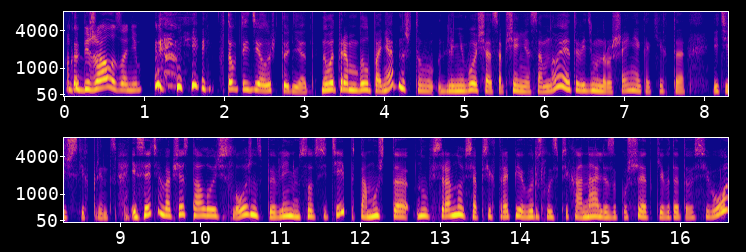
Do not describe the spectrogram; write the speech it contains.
А ты бежала за ним? В том-то и дело, что нет. Но вот прям было понятно, что для него сейчас общение со мной — это, видимо, нарушение каких-то этических принципов. И с этим вообще стало очень сложно с появлением соцсетей, потому что, ну, все равно вся психотерапия выросла из психоанализа, кушетки, вот этого всего.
